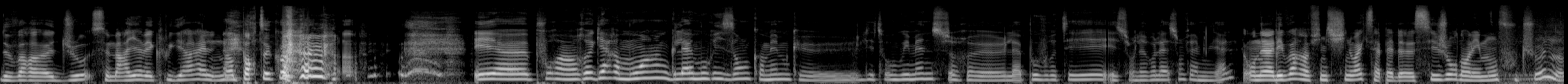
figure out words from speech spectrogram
de voir euh, Joe se marier avec Louis Garrel, n'importe quoi. Et euh, pour un regard moins glamourisant quand même que Little Women sur euh, la pauvreté et sur les relations familiales, On est allé voir un film chinois qui s'appelle euh, Séjour dans les monts Fuchun.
